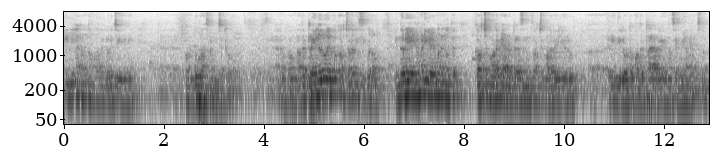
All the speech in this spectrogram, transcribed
രീതിയിലാണ് നമ്മൾ അതിന്റെ ഒരു ജേണി കൊണ്ടുപോകാൻ ശ്രമിച്ചിട്ടുള്ളത്. അപ്പം അത് ട്രെയിലർ വരുമ്പോൾ കുറച്ചുകൂടെ വിസിബിൾ ആവും. ഇന്നൊരു ഏഴ് മണി കഴിയുമ്പോൾ നിങ്ങൾക്ക് കുറച്ചും കൂടെ ക്യാരക്ടേഴ്സിനും കുറച്ചും കൂടെ വലിയൊരു രീതിയിലോട്ടും അത് ട്രാവൽ ചെയ്യുന്ന സിനിമയാണ് മനസ്സിലാവും.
